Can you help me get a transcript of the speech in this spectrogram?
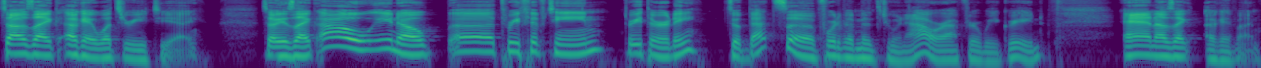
So I was like, okay, what's your ETA? So he's like, oh, you know, uh, 315, 330. So that's uh, 45 minutes to an hour after we agreed. And I was like, okay, fine.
